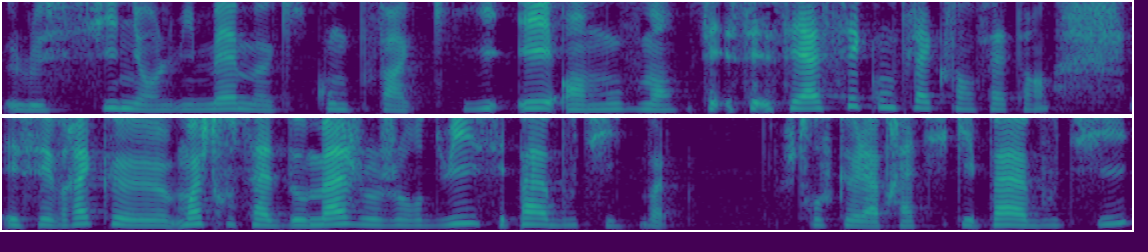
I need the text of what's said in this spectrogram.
le signe en lui-même qui, comp- enfin, qui est en mouvement. C'est- assez complexe en fait. Hein. Et c'est vrai que moi, je trouve ça dommage aujourd'hui. C'est pas abouti. Voilà. Je trouve que la pratique est pas aboutie.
